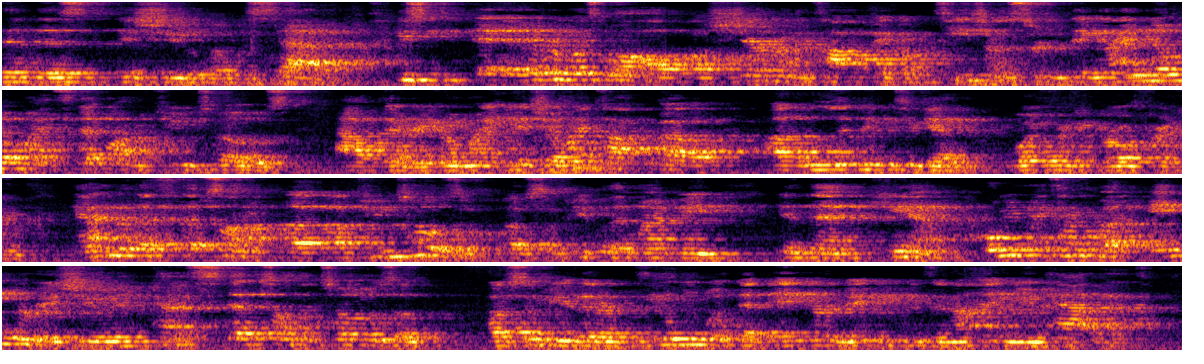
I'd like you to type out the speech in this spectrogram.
than this issue of the Sabbath. You see, every once in a while I'll, I'll, share on a topic, I'll teach on a certain thing, and I know it might step on a few toes out there. You know, it might hit you. I might talk about uh, living together, boyfriend and girlfriend, and I know that steps on a, a few toes of, of, some people that might be in that camp. Or we might talk about anger issue, and it kind of steps on the toes of, of some of you that are dealing with that anger, and maybe even denying you have it.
